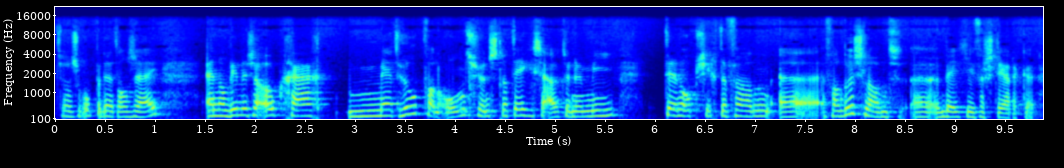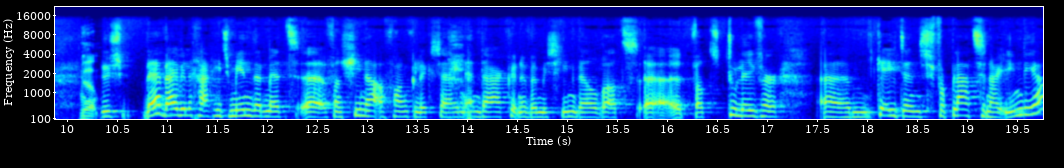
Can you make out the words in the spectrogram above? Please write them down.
zoals Roppe net al zei. En dan willen ze ook graag met hulp van ons hun strategische autonomie ten opzichte van, uh, van Rusland uh, een beetje versterken. Ja. Dus wij, wij, willen graag iets minder met, uh, van China afhankelijk zijn. En daar kunnen we misschien wel wat, wat toeleverketens um, verplaatsen naar India.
